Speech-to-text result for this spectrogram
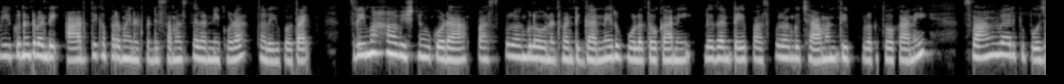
మీకున్నటువంటి ఆర్థికపరమైనటువంటి సమస్యలన్నీ కూడా తొలగిపోతాయి. శ్రీ మహావిష్ణువు కూడా పసుపు రంగులో ఉన్నటువంటి గన్నేరు పూలతో కానీ లేదంటే పసుపు రంగు చామంతి పూలతో కానీ స్వామివారికి పూజ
